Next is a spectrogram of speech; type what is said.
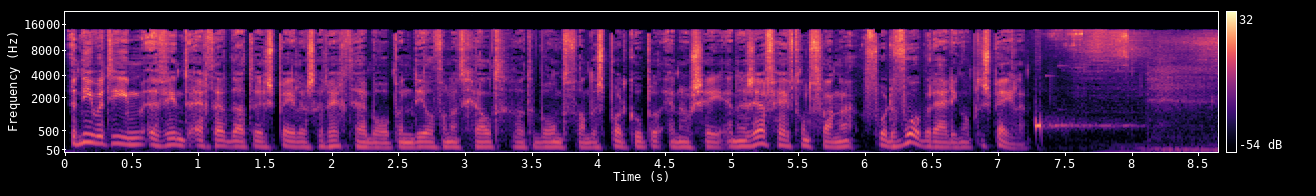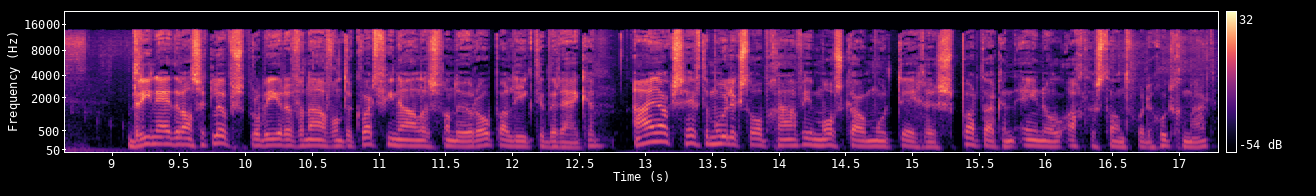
Het nieuwe team vindt echter dat de spelers recht hebben op een deel van het geld... wat de bond van de sportkoepel NOC-NSF heeft ontvangen voor de voorbereiding op de Spelen. Drie Nederlandse clubs proberen vanavond de kwartfinales van de Europa League te bereiken. Ajax heeft de moeilijkste opgave. In Moskou moet tegen Spartak een 1-0 achterstand worden goedgemaakt.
